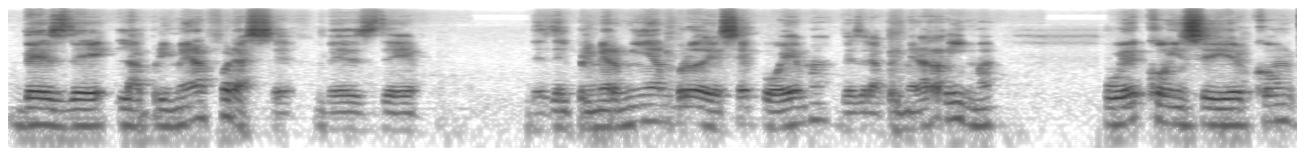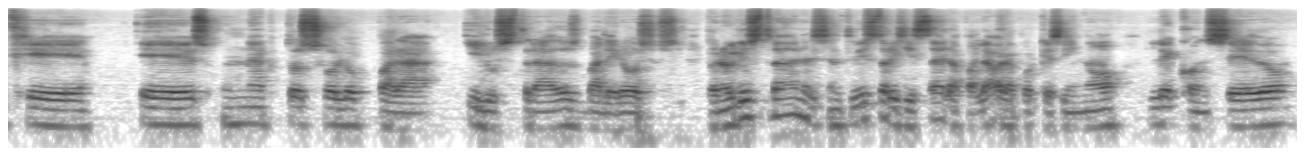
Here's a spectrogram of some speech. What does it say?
desde la primera frase, desde, desde el primer miembro de ese poema, desde la primera rima, pude coincidir con que es un acto solo para ilustrados valerosos pero no ilustrada en el sentido historicista de la palabra, porque si no le concedo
